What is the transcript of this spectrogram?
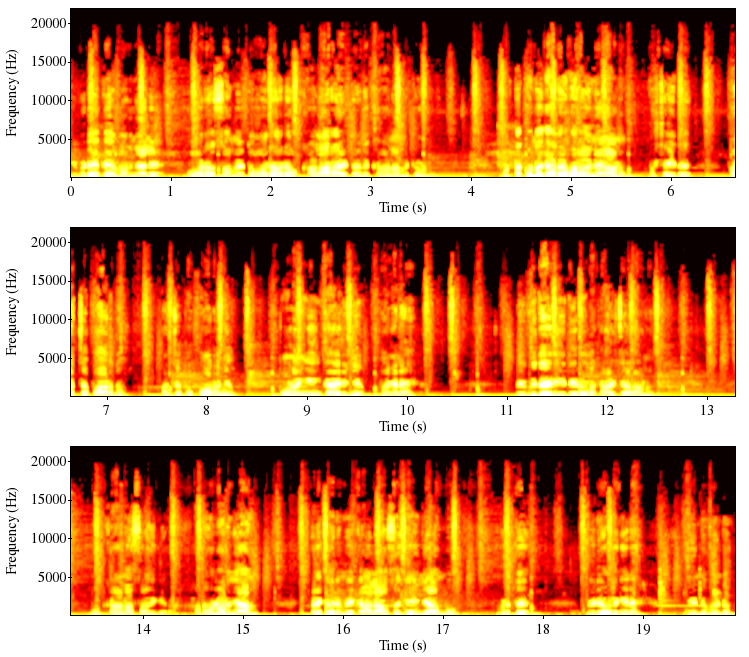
ഇവിടെയൊക്കെ എന്ന് പറഞ്ഞാൽ ഓരോ സമയത്ത് ഓരോരോ കളറായിട്ട് അത് കാണാൻ പറ്റുള്ളൂ. മുട്ടക്കുന്നൊക്കെ അതേപോലെ തന്നെ കാണും. പക്ഷേ ഇത് പച്ചപ്പാർന്നും പച്ചപ്പ് കുറഞ്ഞും പുണങ്ങിയും കരിഞ്ഞും അങ്ങനെ വിവിധ രീതിയിലുള്ള കാഴ്ചകളാണ് നമുക്ക് കാണാൻ സാധിക്കുക. അതുകൊണ്ടാണ് ഞാൻ ഇടയ്ക്ക് വരുമ്പോൾ ഈ കാലാവസ്ഥ ചേഞ്ച് ആകുമ്പോൾ ഇവിടുത്തെ വീഡിയോകൾ ഇങ്ങനെ വീണ്ടും വീണ്ടും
